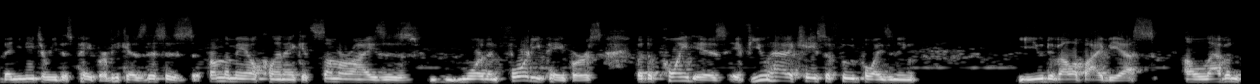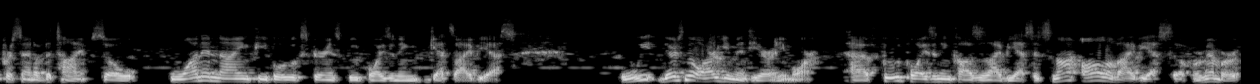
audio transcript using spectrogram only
then you need to read this paper because this is from the Mayo Clinic. It summarizes more than 40 papers. But the point is, if you had a case of food poisoning, you develop IBS 11% of the time. So one in nine people who experience food poisoning gets IBS. We, there's no argument here anymore. Uh, food poisoning causes IBS. It's not all of IBS, though. Remember,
